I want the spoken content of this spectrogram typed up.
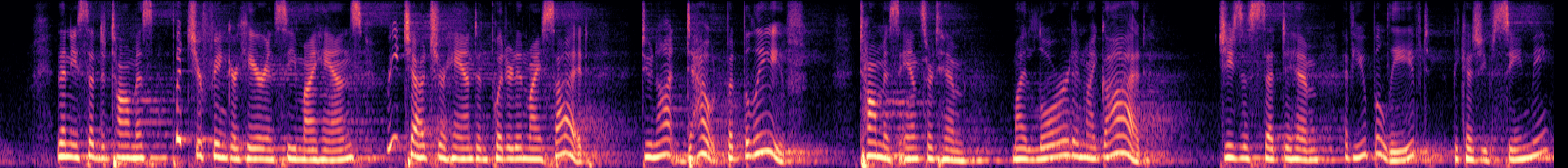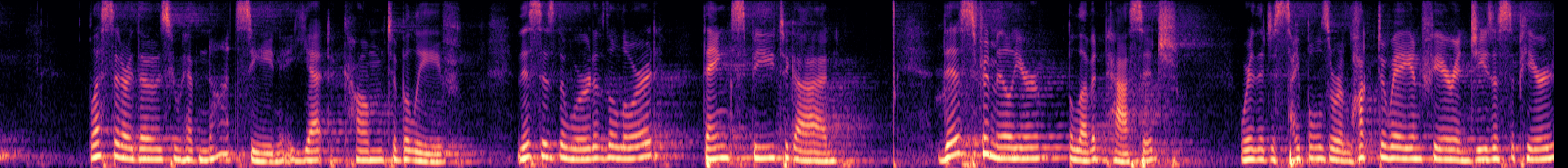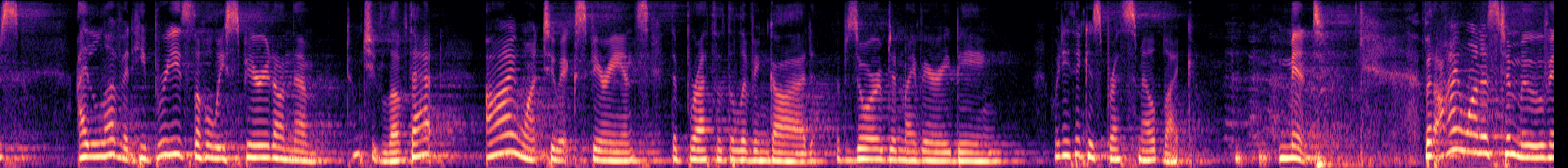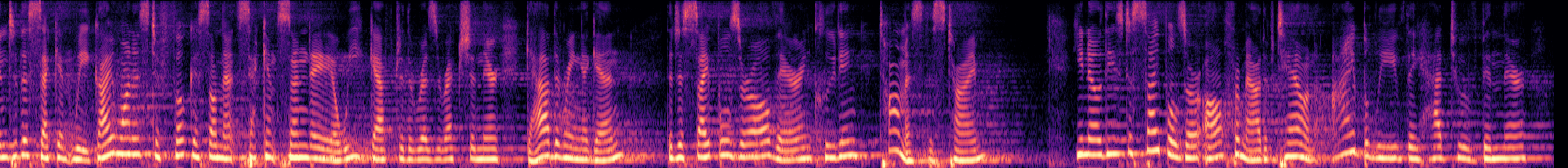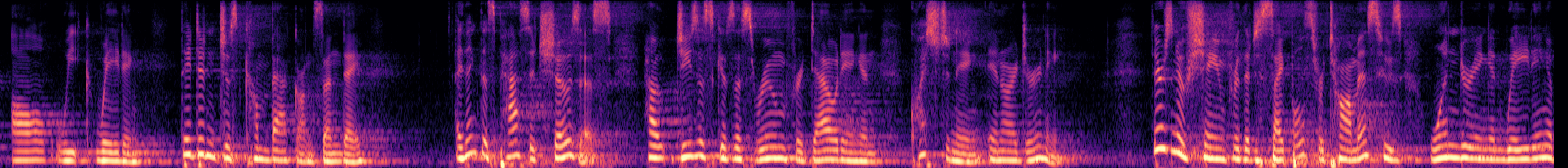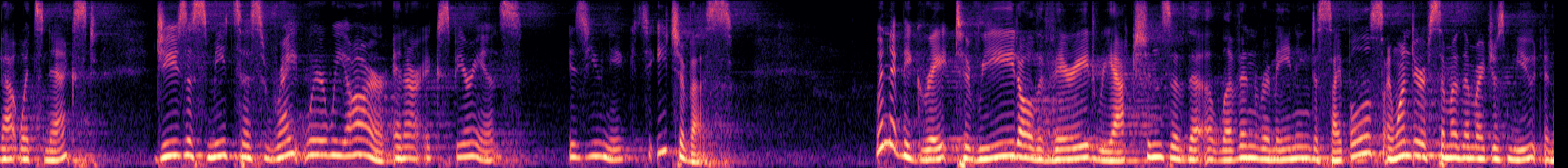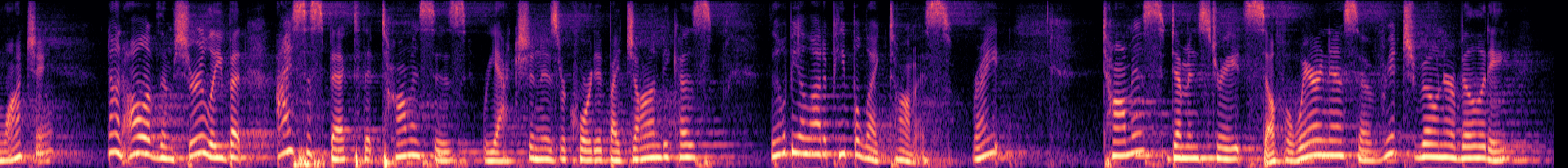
Then he said to Thomas, Put your finger here and see my hands. Reach out your hand and put it in my side. Do not doubt, but believe. Thomas answered him, My Lord and my God. Jesus said to him, Have you believed because you've seen me? Blessed are those who have not seen, yet come to believe. This is the word of the Lord. Thanks be to God. This familiar, beloved passage where the disciples were locked away in fear and Jesus appears. I love it. He breathes the Holy Spirit on them. Don't you love that? I want to experience the breath of the living God absorbed in my very being. What do you think his breath smelled like? Mint. But I want us to move into the second week. I want us to focus on that second Sunday, a week after the resurrection. They're gathering again. The disciples are all there, including Thomas this time. You know, these disciples are all from out of town. I believe they had to have been there all week waiting. They didn't just come back on Sunday. I think this passage shows us how Jesus gives us room for doubting and questioning in our journey. There's no shame for the disciples, for Thomas, who's wondering and waiting about what's next. Jesus meets us right where we are, and our experience is unique to each of us. Wouldn't it be great to read all the varied reactions of the 11 remaining disciples? I wonder if some of them are just mute and watching. Not all of them, surely, but I suspect that Thomas's reaction is recorded by John because there'll be a lot of people like Thomas, right? Thomas demonstrates self awareness, a rich vulnerability,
